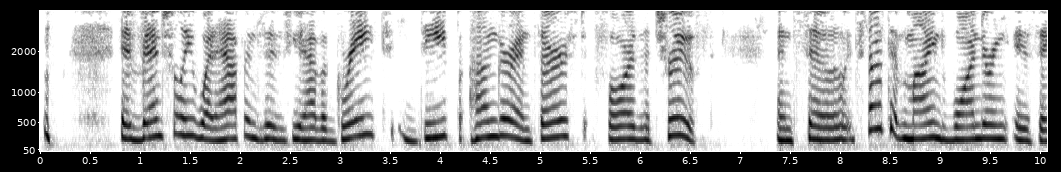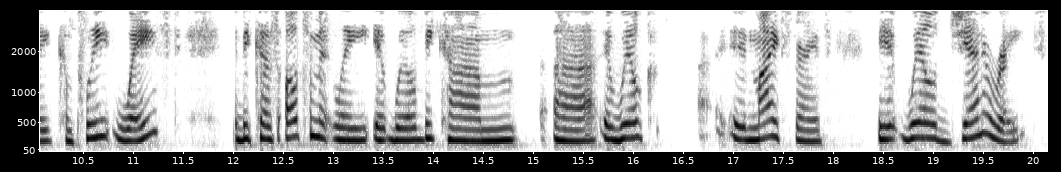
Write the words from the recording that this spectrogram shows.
Eventually, what happens is you have a great, deep hunger and thirst for the truth. And so it's not that mind wandering is a complete waste, because ultimately it will become, uh, it will in my experience, it will generate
